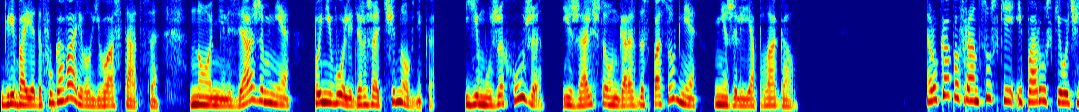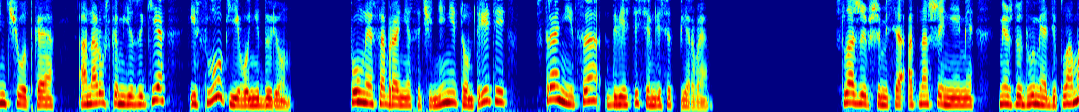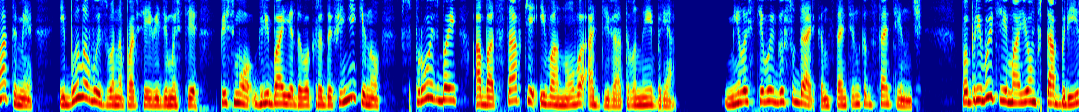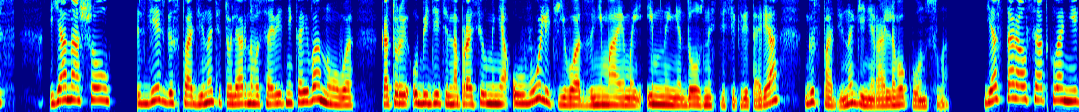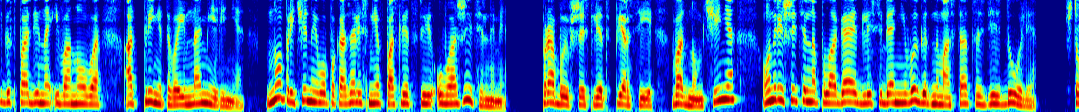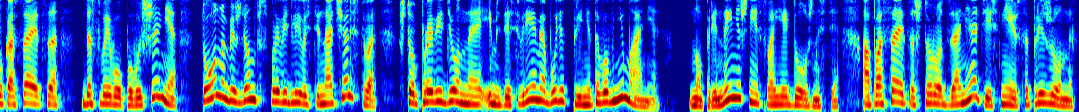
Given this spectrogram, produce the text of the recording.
Грибоедов уговаривал его остаться, но нельзя же мне поневоле держать чиновника. Ему же хуже, и жаль, что он гораздо способнее, нежели я полагал. Рука по-французски и по-русски очень четкая, а на русском языке и слог его не дурен. Полное собрание сочинений, том 3, страница 271. Сложившимися отношениями между двумя дипломатами и было вызвано, по всей видимости, письмо Грибоедова к Родофиникину с просьбой об отставке Иванова от 9 ноября. «Милостивый государь Константин Константинович, по прибытии моем в Табрис я нашел здесь господина титулярного советника Иванова, который убедительно просил меня уволить его от занимаемой им ныне должности секретаря господина генерального консула. Я старался отклонить господина Иванова от принятого им намерения, но причины его показались мне впоследствии уважительными. Пробыв шесть лет в Персии в одном чине, он решительно полагает для себя невыгодным остаться здесь долее. Что касается до своего повышения, то он убежден в справедливости начальства, что проведенное им здесь время будет принято во внимание, но при нынешней своей должности опасается, что род занятий с нею сопряженных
